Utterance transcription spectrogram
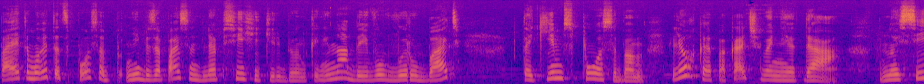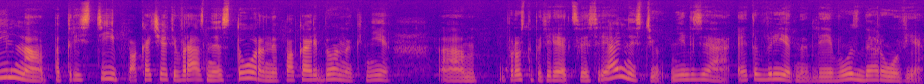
Поэтому этот способ небезопасен для психики ребенка. Не надо его вырубать таким способом. Легкое покачивание, да, но сильно потрясти, покачать в разные стороны, пока ребенок не э, просто потеряет связь с реальностью, нельзя. Это вредно для его здоровья.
